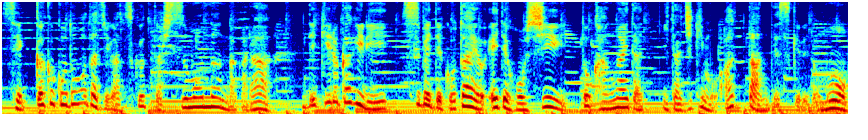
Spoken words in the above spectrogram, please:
せっかく子どもたちが作った質問なんだからできる限り全て答えを得てほしいと考えていた時期もあったんですけれども、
